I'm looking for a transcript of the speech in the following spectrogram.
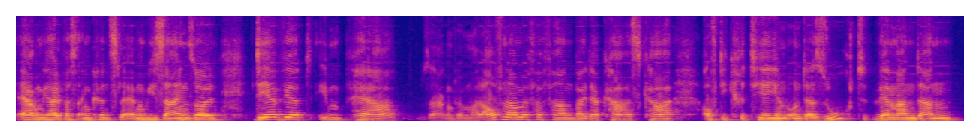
irgendwie halt, was ein Künstler irgendwie sein soll, der wird eben per sagen wir mal, Aufnahmeverfahren bei der KSK auf die Kriterien untersucht. Wenn man dann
